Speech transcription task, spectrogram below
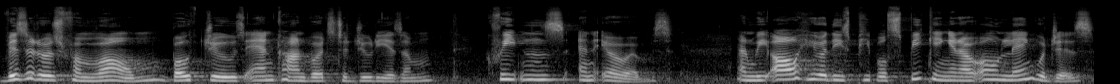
visitors from Rome, both Jews and converts to Judaism, Cretans and Arabs. And we all hear these people speaking in our own languages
